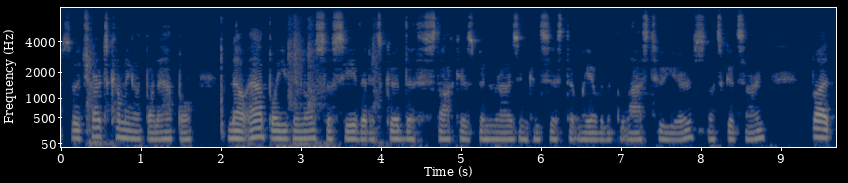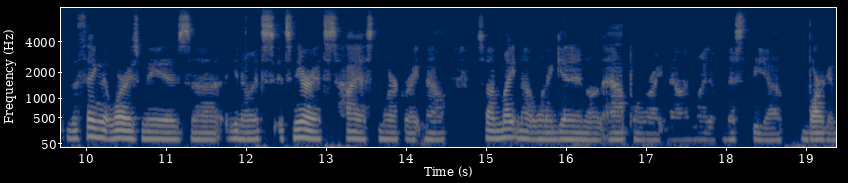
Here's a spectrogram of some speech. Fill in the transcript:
so the chart's coming up on Apple now Apple, you can also see that it's good the stock has been rising consistently over the last two years. That's a good sign. But the thing that worries me is, uh, you know, it's it's near its highest mark right now. So I might not want to get in on Apple right now. I might have missed the uh, bargain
